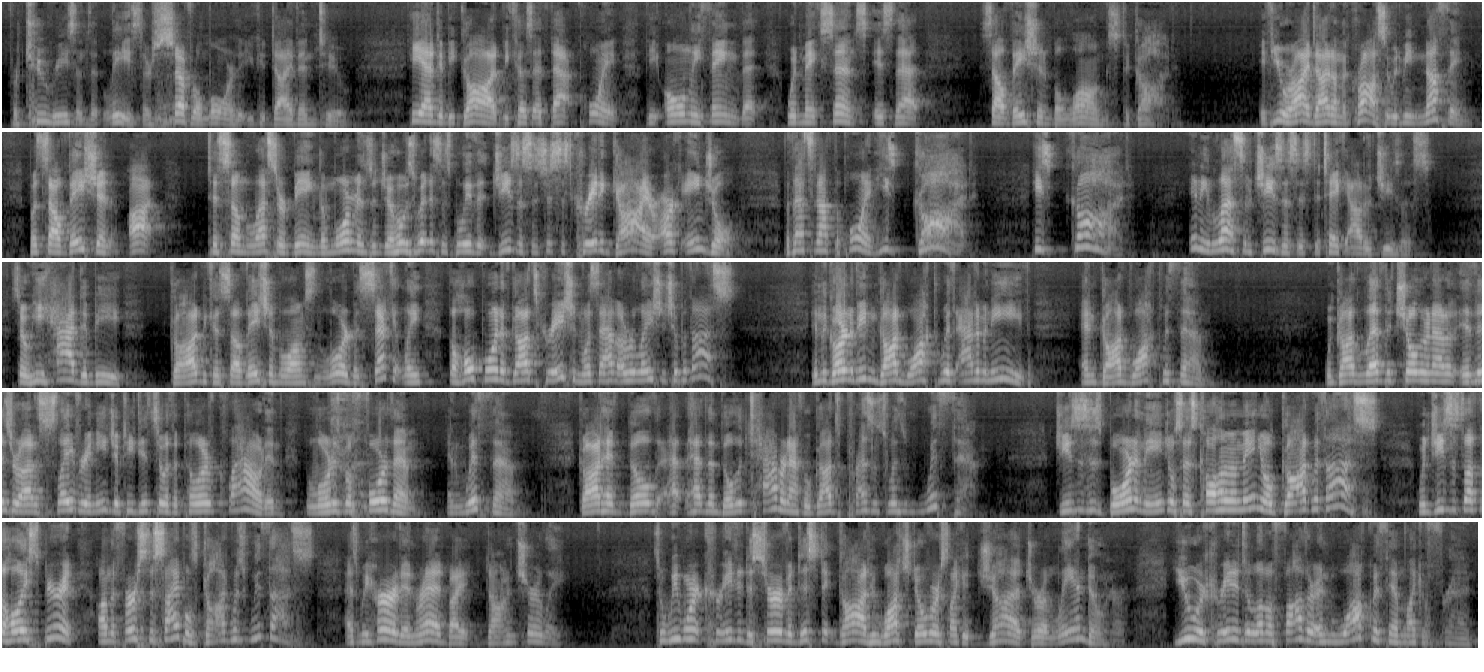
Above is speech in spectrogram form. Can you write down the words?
for two reasons at least. There's several more that you could dive into. He had to be God because at that point, the only thing that would make sense is that salvation belongs to God. If you or I died on the cross, it would mean nothing. But salvation ought to some lesser being. The Mormons and Jehovah's Witnesses believe that Jesus is just this created guy or archangel. But that's not the point. He's God. He's God. Any less of Jesus is to take out of Jesus. So he had to be God because salvation belongs to the Lord. But secondly, the whole point of God's creation was to have a relationship with us. In the Garden of Eden, God walked with Adam and Eve, and God walked with them. When God led the children out of, Israel out of slavery in Egypt, he did so with a pillar of cloud, and the Lord is before them and with them. God had, build, had them build a tabernacle. God's presence was with them. Jesus is born, and the angel says, Call him Emmanuel, God with us. When Jesus left the Holy Spirit on the first disciples, God was with us, as we heard and read by Don and Shirley. So we weren't created to serve a distant God who watched over us like a judge or a landowner. You were created to love a father and walk with him like a friend,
